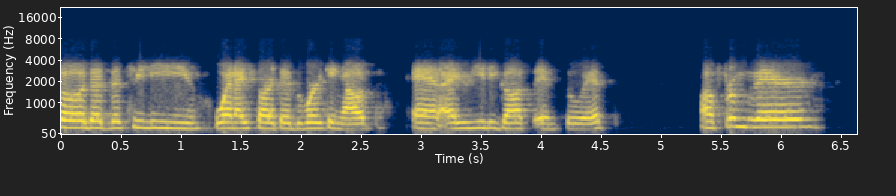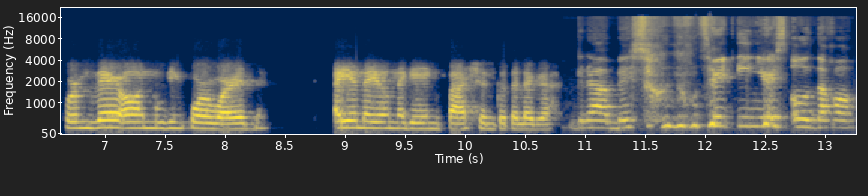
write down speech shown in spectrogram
So that that's really when I started working out and I really got into it. Uh, from there, from there on moving forward, ayun na yung naging passion ko talaga. Grabe. So, nung 13 years old ako,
